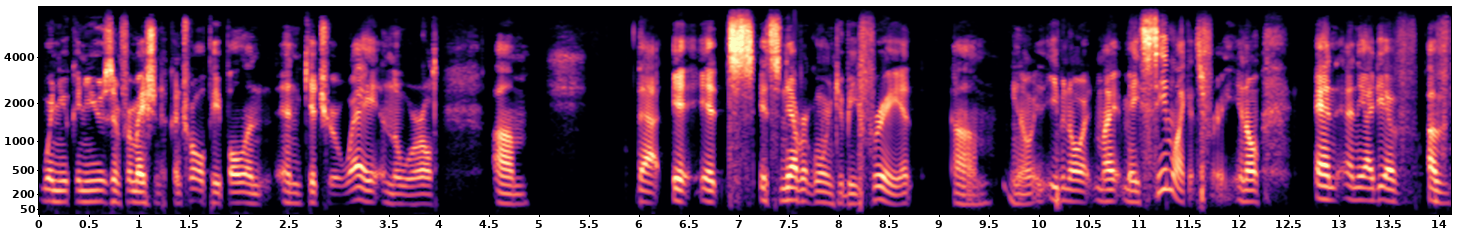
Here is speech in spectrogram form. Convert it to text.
when you can use information to control people and and get your way in the world um, that it, it's it's never going to be free. It um, you know even though it might may seem like it's free, you know, and and the idea of of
